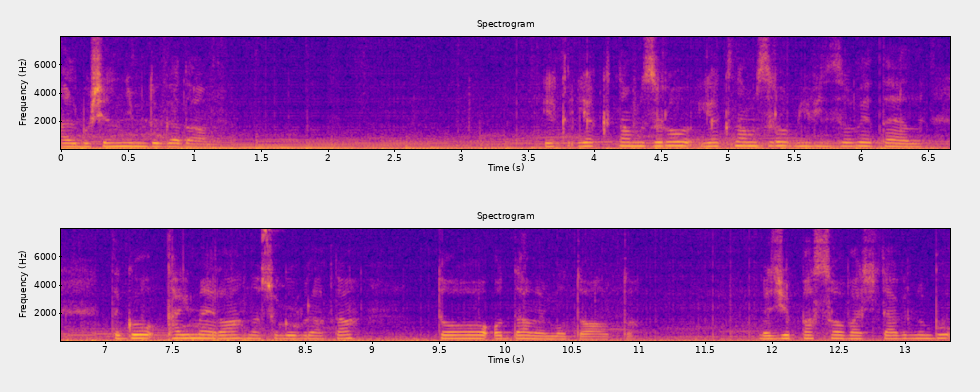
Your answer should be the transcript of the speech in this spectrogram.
Albo się z nim dogadamy. Jak, jak, nam, zro, jak nam zrobi widzowie ten, tego timera naszego brata, to oddamy mu to auto. Będzie pasować, tak? No bo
